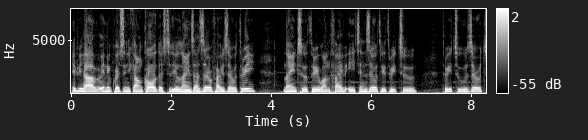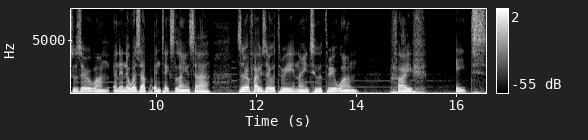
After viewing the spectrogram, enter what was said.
if you have any question, you can call the studio lines at 0503 923 and 0332 320201. And then the WhatsApp and text lines are 0503 9231 58.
